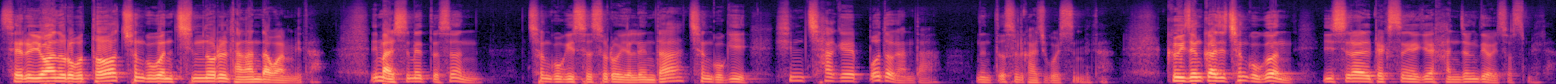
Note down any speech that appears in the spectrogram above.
세례 요한으로부터 천국은 침노를 당한다고 합니다. 이 말씀의 뜻은 천국이 스스로 열린다, 천국이 힘차게 뻗어간다는 뜻을 가지고 있습니다. 그 이전까지 천국은 이스라엘 백성에게 한정되어 있었습니다.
